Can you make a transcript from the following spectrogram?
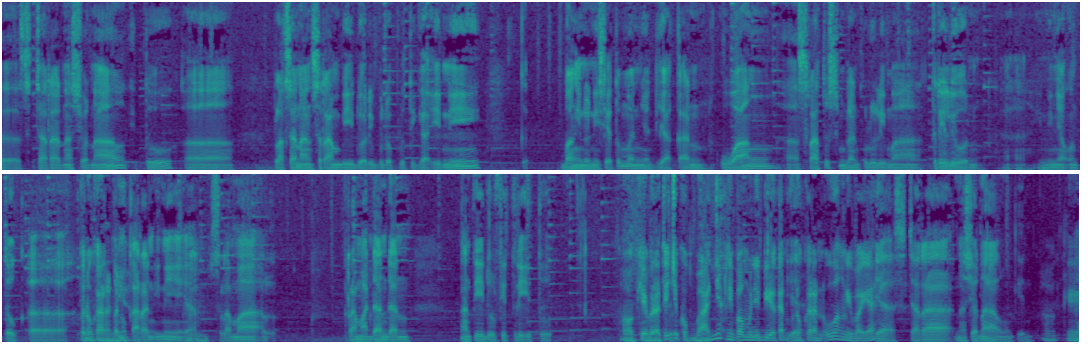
eh, secara nasional itu eh, pelaksanaan Serambi 2023 ini Bank Indonesia itu menyediakan uang eh, 195 triliun eh, ininya untuk eh, Penukaran ya? penukaran ini ya selama Ramadan dan nanti Idul Fitri itu. Oke, berarti cukup banyak nih Pak menyediakan Ya. penukaran uang nih Pak ya? Ya, secara nasional mungkin. Oke.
